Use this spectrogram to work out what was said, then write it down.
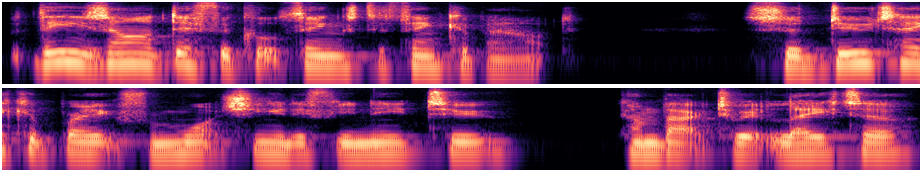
But these are difficult things to think about. So do take a break from watching it if you need to, come back to it later,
